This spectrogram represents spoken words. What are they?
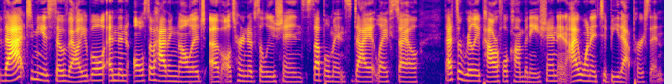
that to me is so valuable. And then also having knowledge of alternative solutions, supplements, diet, lifestyle. That's a really powerful combination. And I wanted to be that person.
